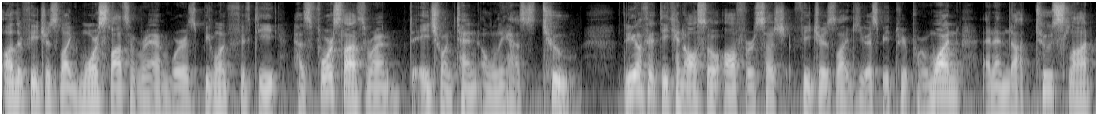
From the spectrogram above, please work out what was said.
other features like more slots of RAM, whereas B150 has 4 slots of RAM, the H110 only has 2. The B150 can also offer such features like USB 3.1, an M.2 slot,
